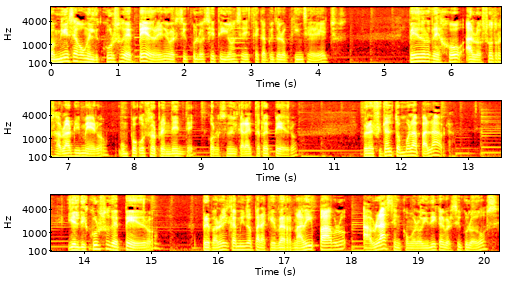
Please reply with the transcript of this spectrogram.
Comienza con el discurso de Pedro en el versículo 7 y 11 de este capítulo 15 de Hechos. Pedro dejó a los otros hablar primero, un poco sorprendente, conociendo el carácter de Pedro, pero al final tomó la palabra. Y el discurso de Pedro preparó el camino para que Bernabé y Pablo hablasen, como lo indica el versículo 12.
